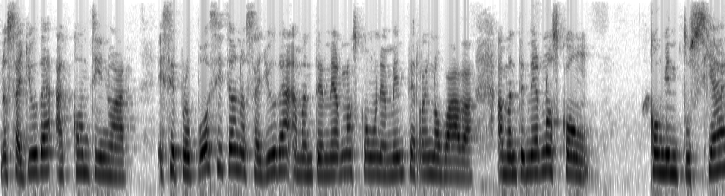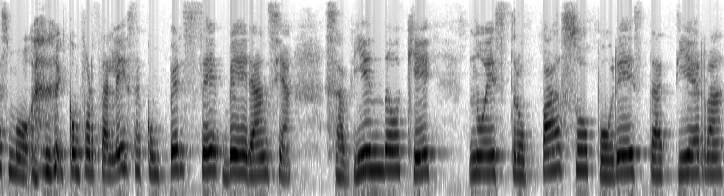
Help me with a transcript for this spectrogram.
nos ayuda a continuar. Ese propósito nos ayuda a mantenernos con una mente renovada, a mantenernos con, con entusiasmo, con fortaleza, con perseverancia, sabiendo que nuestro paso por esta tierra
